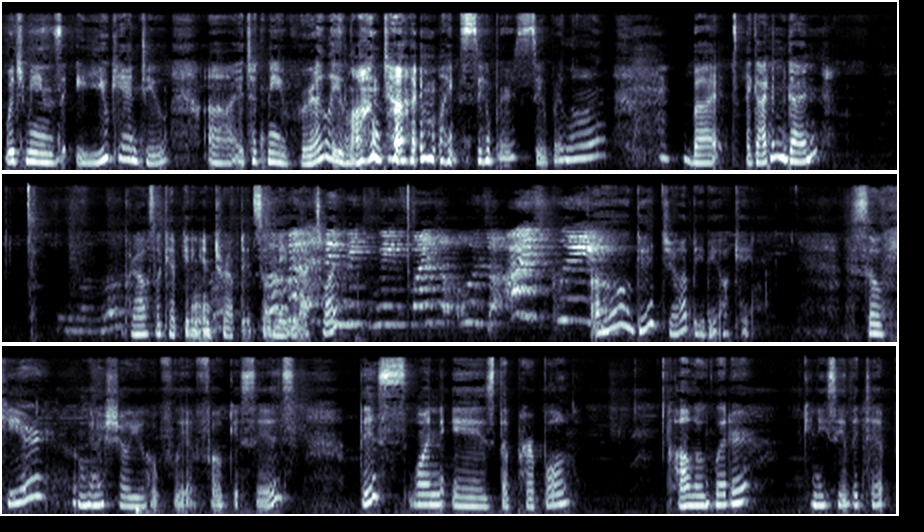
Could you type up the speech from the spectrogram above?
which means you can too. Uh, it took me really long time, like super, super long, but I got them done. But I also kept getting interrupted, so maybe that's why. Oh, good job, baby. Okay. So here, I'm going to show you, hopefully it focuses. This one is the purple holo glitter. Can you see the tip?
